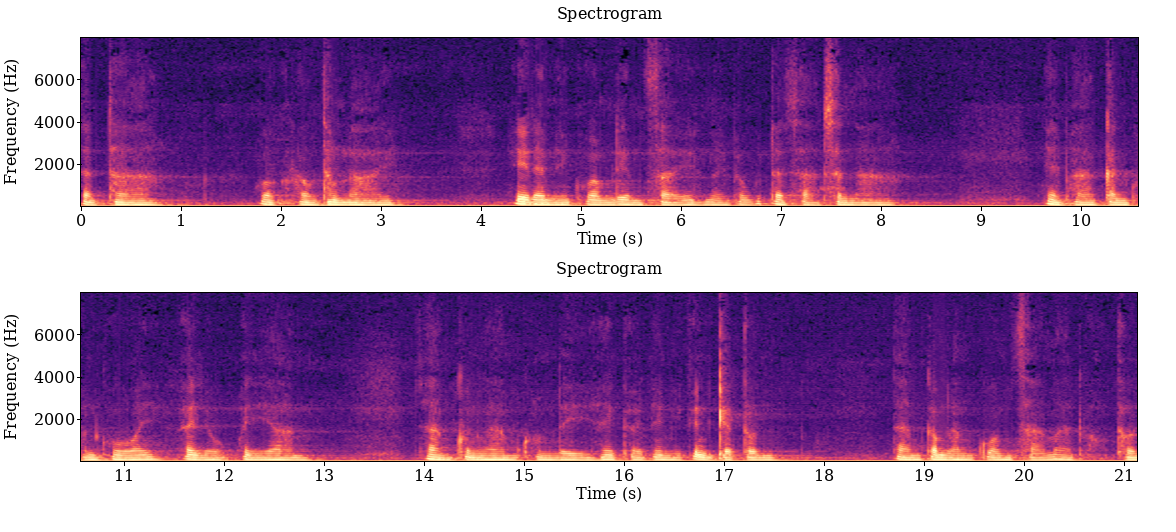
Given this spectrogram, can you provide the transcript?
ศรัทธาพวกเราทั้งหลาย ที่ได้มีความเลื่อมใสในพระพุทธศาสนาให้พากันคนควยขยโยกพยายาม ร้างคุณงามความดีให้เกิดให้มีขึ้นแก่ตน ตามกำลังความสามารถของตน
